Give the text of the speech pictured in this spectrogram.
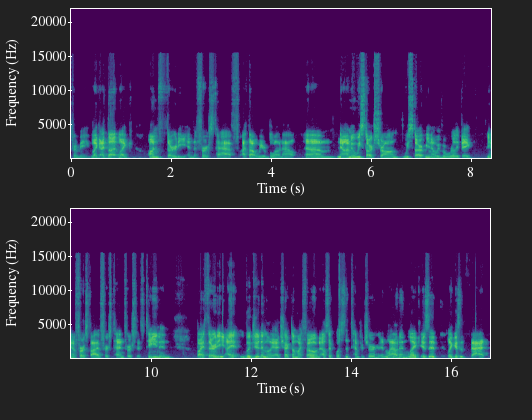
for me. Like I thought, like on 30 in the first half, I thought we were blown out. Um, now, I mean, we start strong. We start, you know, we have a really big, you know, first five, first 10, first 15. And by 30, I legitimately, I checked on my phone. I was like, what's the temperature in Loudoun? Like, is it, like, is it that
